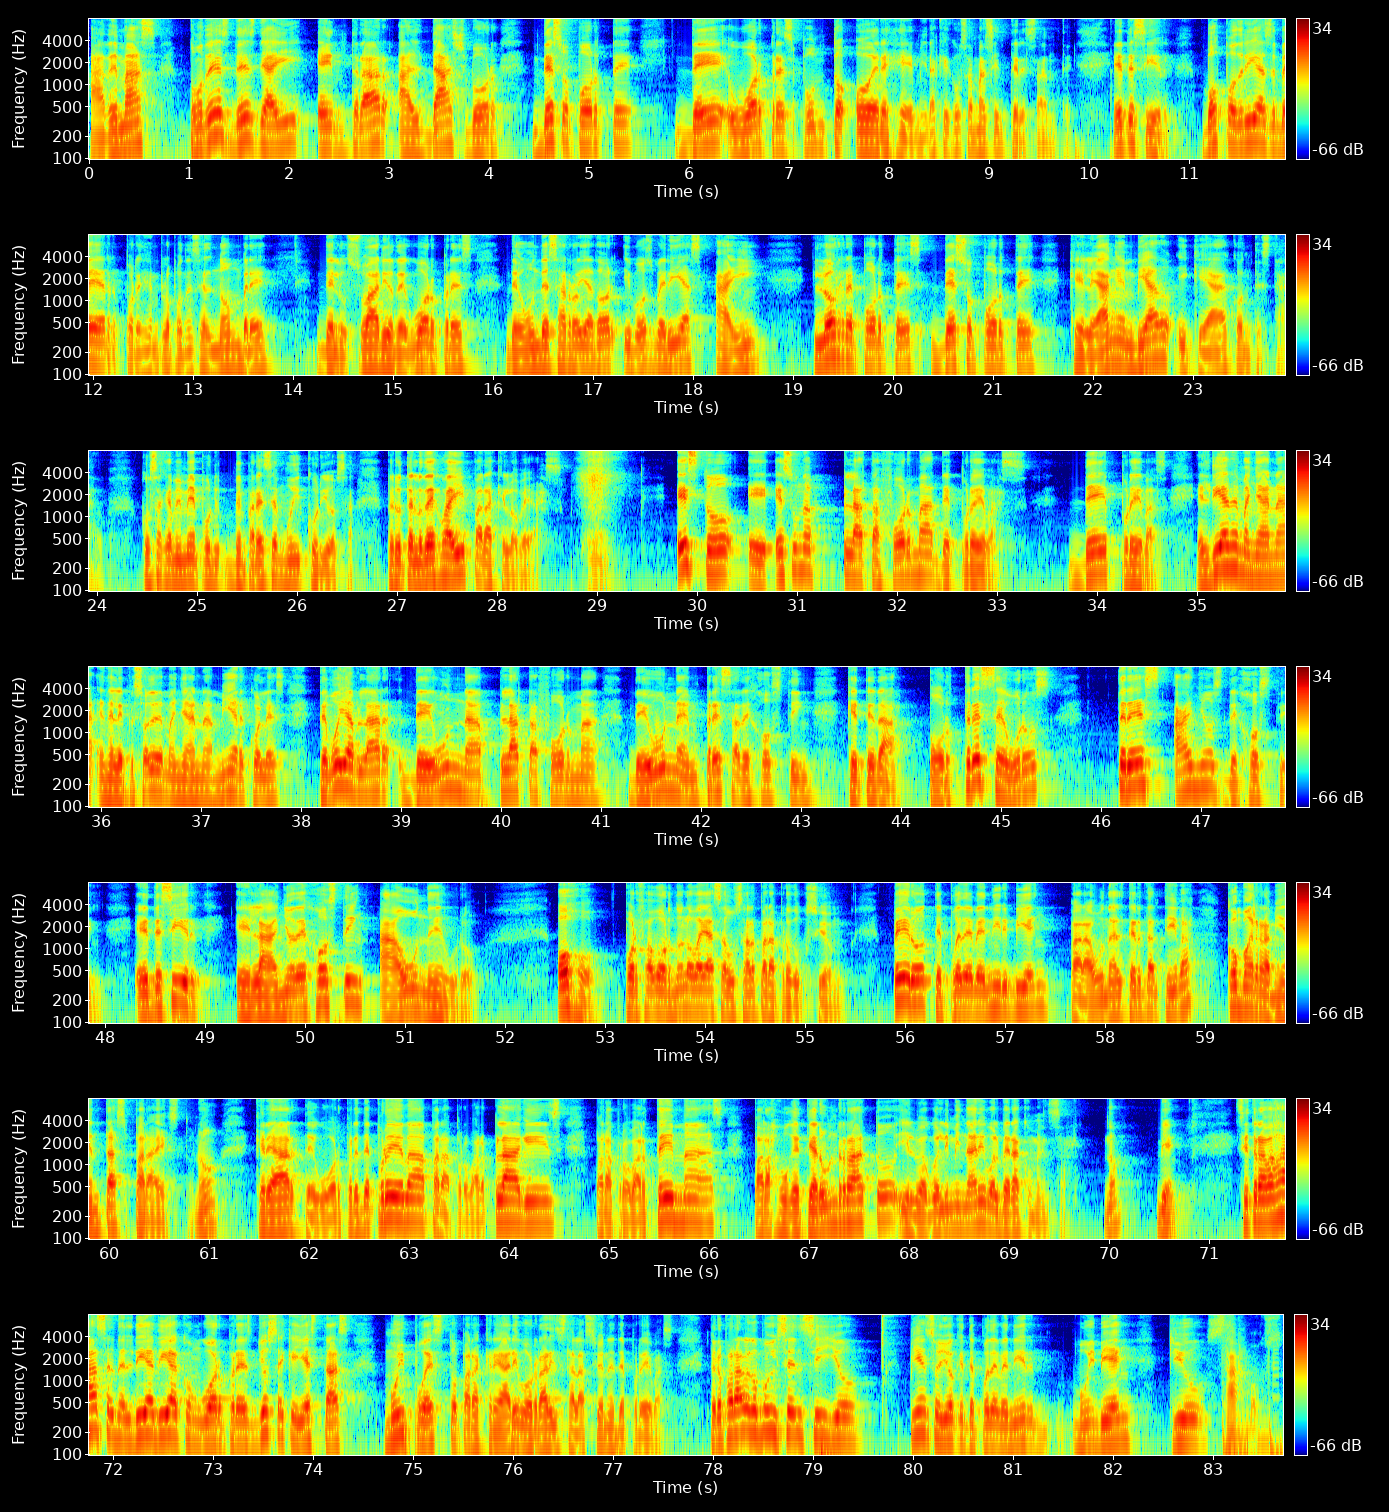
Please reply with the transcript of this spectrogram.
Además, podés desde ahí entrar al dashboard de soporte de wordpress.org. Mira qué cosa más interesante. Es decir, vos podrías ver, por ejemplo, pones el nombre del usuario de WordPress de un desarrollador y vos verías ahí los reportes de soporte que le han enviado y que ha contestado. Cosa que a mí me, parece muy curiosa, pero te lo dejo ahí para que lo veas. Esto eh, es una plataforma de pruebas, de pruebas. El día de mañana, en el episodio de mañana, miércoles, te voy a hablar de una plataforma, de una empresa de hosting que te da por 3 euros 3 años de hosting. Es decir, el año de hosting a un euro. Ojo, por favor, no lo vayas a usar para producción, pero te puede venir bien para una alternativa como herramientas para esto, ¿no? Crearte WordPress de prueba para probar plugins, para probar temas, para juguetear un rato y luego eliminar y volver a comenzar, ¿no? Bien, si trabajas en el día a día con WordPress, yo sé que ya estás muy puesto para crear y borrar instalaciones de pruebas. Pero para algo muy sencillo, pienso yo que te puede venir muy bien Q Sandbox.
